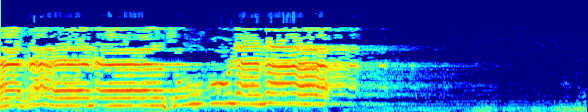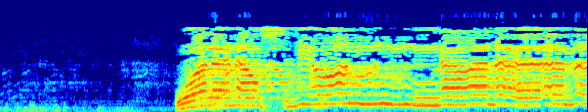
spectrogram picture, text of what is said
هدانا سبلنا ولنصبرن على ما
